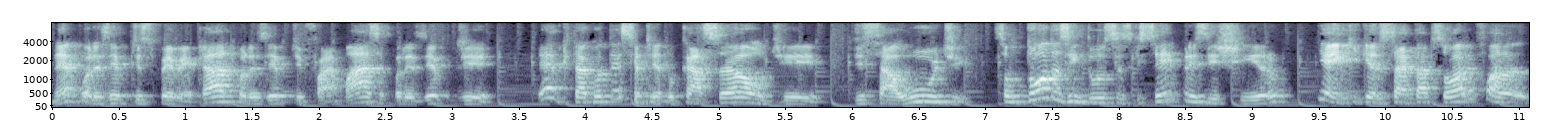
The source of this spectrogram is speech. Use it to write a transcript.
né? por exemplo, de supermercado, por exemplo, de farmácia, por exemplo, de é o que está acontecendo, de educação, de, de saúde, são todas indústrias que sempre existiram. E aí, o que, que as startups olham falam?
